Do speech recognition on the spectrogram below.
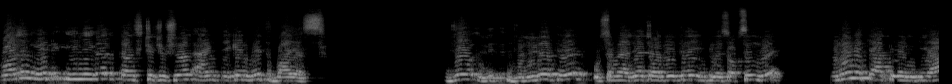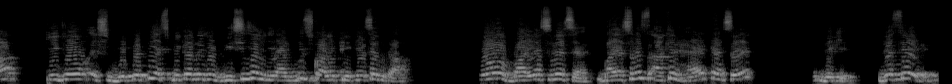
calling it illegal constitutional and taken with bias जो जो लीडर थे, उस समय अजय चौधरी थे इन प्लेस ऑफ़ सिंह उन्होंने क्या क्लेम किया कि जो इस स्पीकर ने जो डिसीज़न लिया डिस्कालिफिकेशन का, वो तो बायसनेस है। बायसनेस आखिर है कैसे? देखिए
